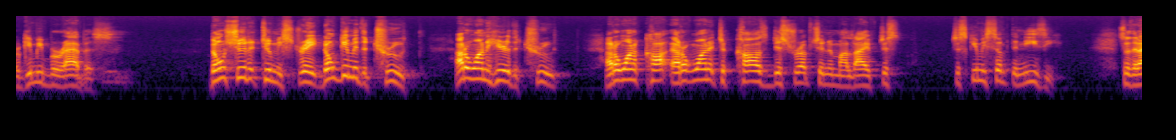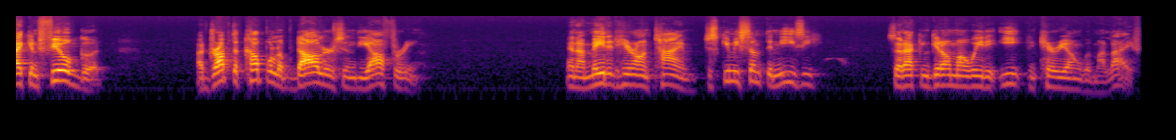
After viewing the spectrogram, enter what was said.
Or give me Barabbas. Don't shoot it to me straight. Don't give me the truth. I don't want to hear the truth. I don't want, to co- I don't want it to cause disruption in my life. Just just give me something easy so that I can feel good. I dropped a couple of dollars in the offering and I made it here on time. Just give me something easy so that I can get on my way to eat and carry on with my life.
